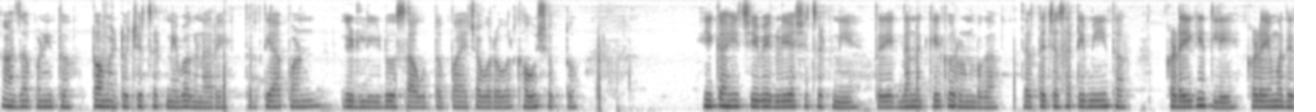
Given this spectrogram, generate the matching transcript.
आज आपण इथं टॉमॅटोची चटणी बघणार आहे. तर ती आपण इडली डोसा उत्तप्पा याच्याबरोबर खाऊ शकतो. ही काहीची वेगळी अशी चटणी आहे. तर एकदा नक्की करून बघा. तर त्याच्यासाठी मी इथं कढई घेतली आहे. कढईमध्ये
